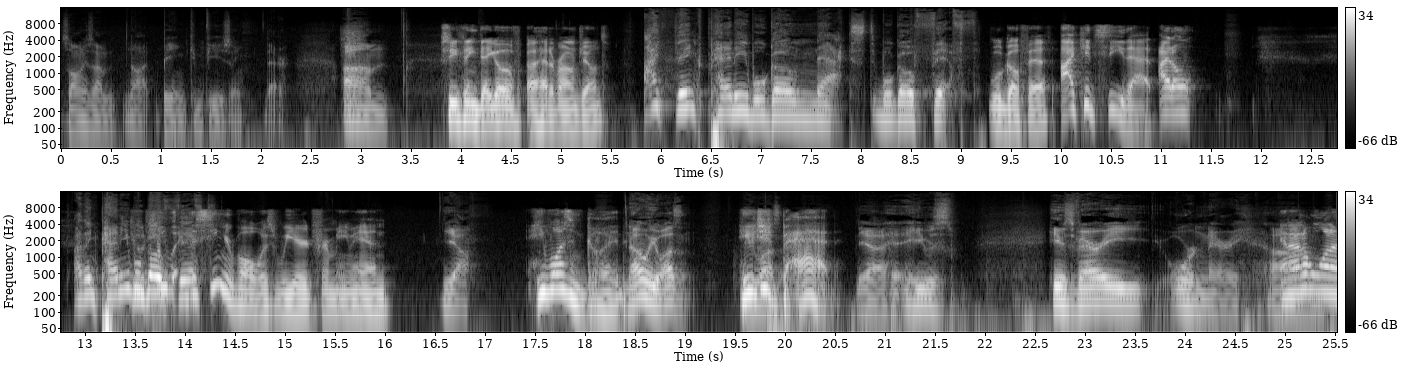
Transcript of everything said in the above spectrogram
as long as I'm not being confusing there. Um, So you think they go ahead of Ronald Jones? I think Penny will go next. We'll go fifth. We'll go fifth. I could see that. I don't. I think Penny will go he- fifth. the Senior Bowl was weird for me, man. yeah. He wasn't good. No, he wasn't. he was he just wasn't. bad. Yeah, he, he was. He was very ordinary. And I don't Um, want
